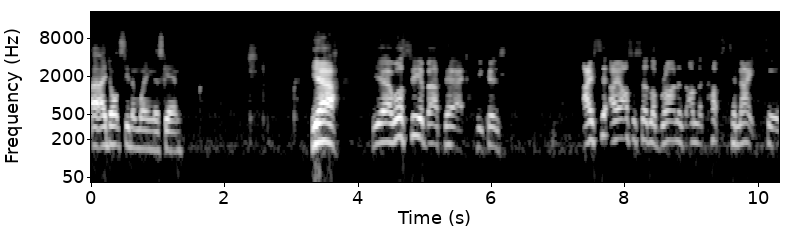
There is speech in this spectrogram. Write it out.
I don't see them winning this game. Yeah, yeah, we'll see about that because I said I also said LeBron is on the cups tonight to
